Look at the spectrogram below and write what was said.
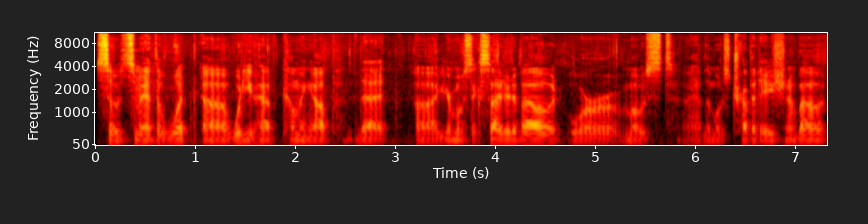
So Samantha, what uh, what do you have coming up that uh, you're most excited about, or most have the most trepidation about?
